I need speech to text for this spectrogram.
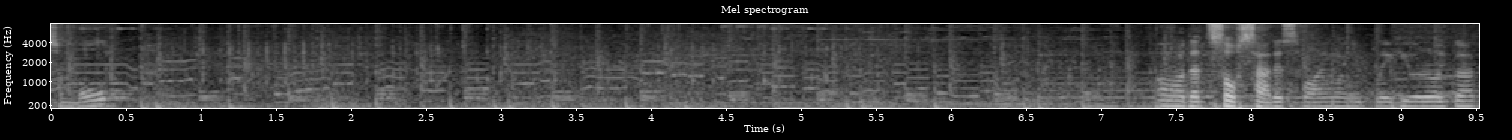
Some more. Oh, that's so satisfying when you play hero like that.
